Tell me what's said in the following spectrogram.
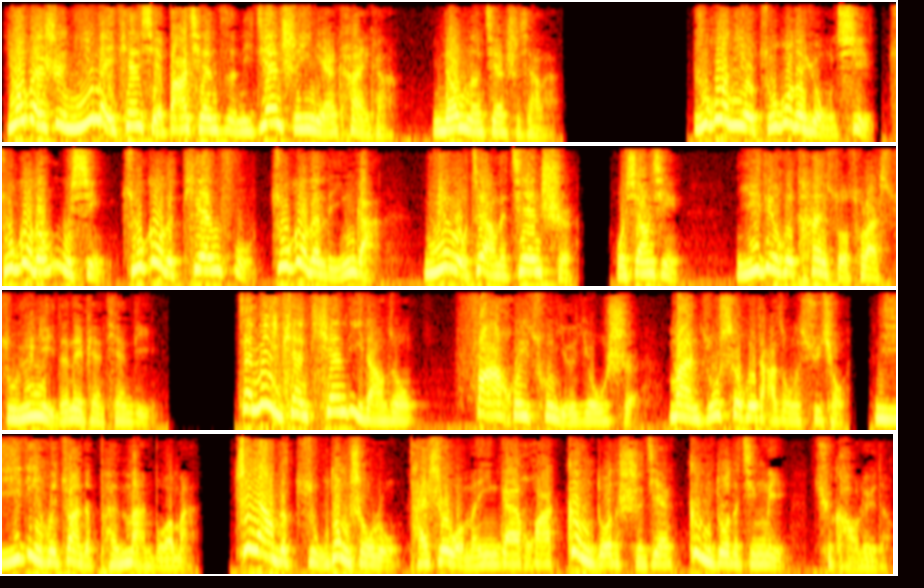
有本事你每天写八千字，你坚持一年看一看，你能不能坚持下来？如果你有足够的勇气、足够的悟性、足够的天赋、足够的灵感，你又有这样的坚持，我相信你一定会探索出来属于你的那片天地，在那片天地当中发挥出你的优势，满足社会大众的需求，你一定会赚得盆满钵满。这样的主动收入才是我们应该花更多的时间、更多的精力去考虑的。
